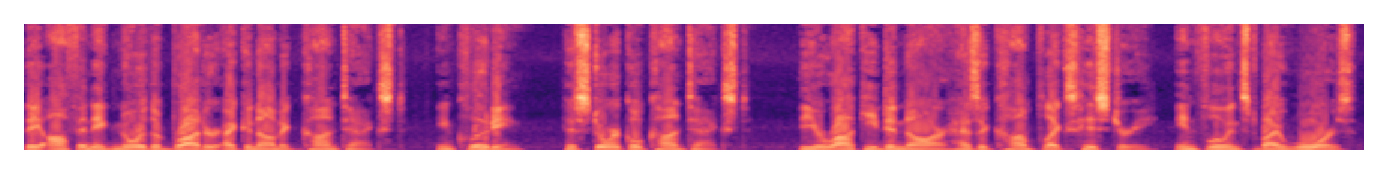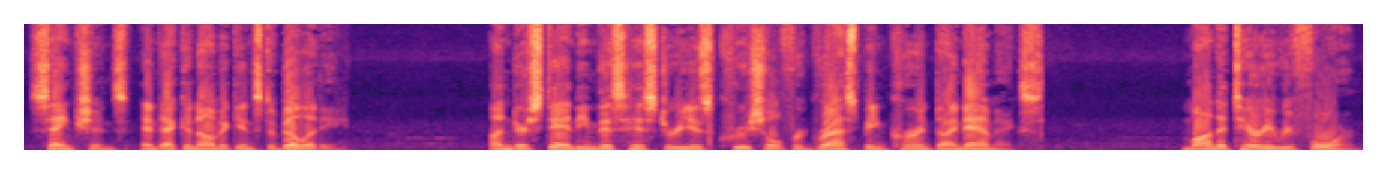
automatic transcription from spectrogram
they often ignore the broader economic context, including historical context. The Iraqi dinar has a complex history, influenced by wars, sanctions, and economic instability. Understanding this history is crucial for grasping current dynamics. Monetary reform.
